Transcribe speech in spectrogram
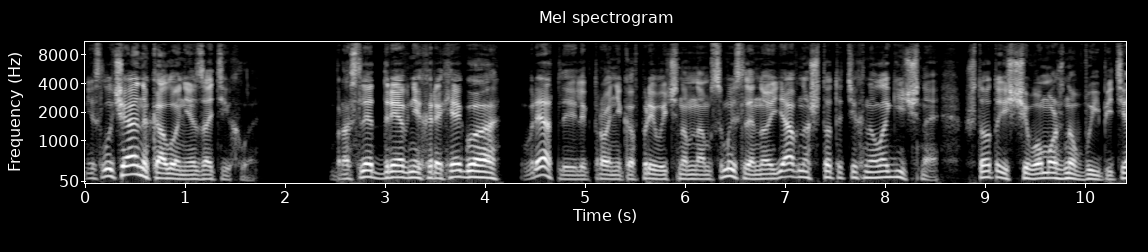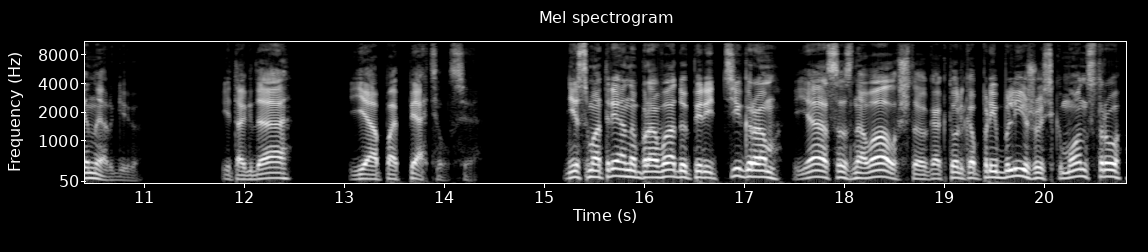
Не случайно колония затихла. Браслет древних Рехегуа вряд ли электроника в привычном нам смысле, но явно что-то технологичное, что-то, из чего можно выпить энергию. И тогда я попятился. Несмотря на браваду перед тигром, я осознавал, что как только приближусь к монстру,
